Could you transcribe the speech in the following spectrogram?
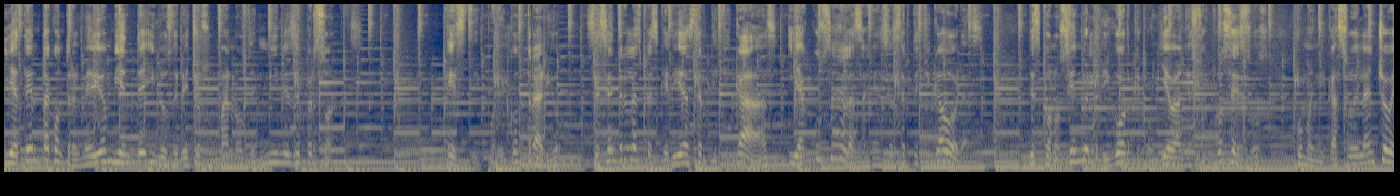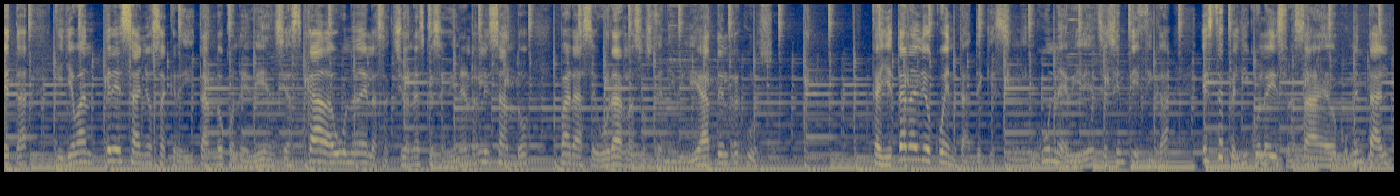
y atenta contra el medio ambiente y los derechos humanos de miles de personas. Este, por el contrario, se centra en las pesquerías certificadas y acusa a las agencias certificadoras, desconociendo el rigor que conllevan estos procesos, como en el caso de la anchoveta, que llevan tres años acreditando con evidencias cada una de las acciones que se vienen realizando para asegurar la sostenibilidad del recurso. Cayetana dio cuenta de que sin ninguna evidencia científica, esta película disfrazada de documental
